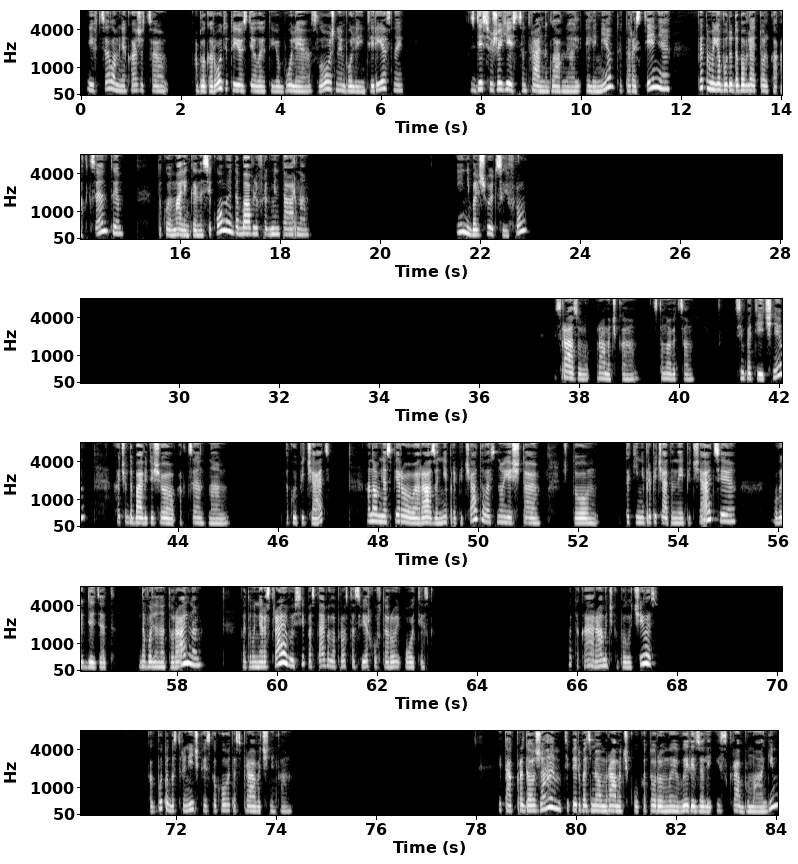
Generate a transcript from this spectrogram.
И в целом, мне кажется, облагородит ее, сделает ее более сложной, более интересной. Здесь уже есть центральный главный элемент, это растение, поэтому я буду добавлять только акценты. Такое маленькое насекомое добавлю фрагментарно. И небольшую цифру И сразу рамочка становится симпатичнее. Хочу добавить еще акцент на такую печать. Она у меня с первого раза не пропечаталась, но я считаю, что такие непропечатанные печати выглядят довольно натурально. Поэтому не расстраиваюсь и поставила просто сверху второй оттиск. Вот такая рамочка получилась. Как будто бы страничка из какого-то справочника. Итак, продолжаем. Теперь возьмем рамочку, которую мы вырезали из скраб бумаги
